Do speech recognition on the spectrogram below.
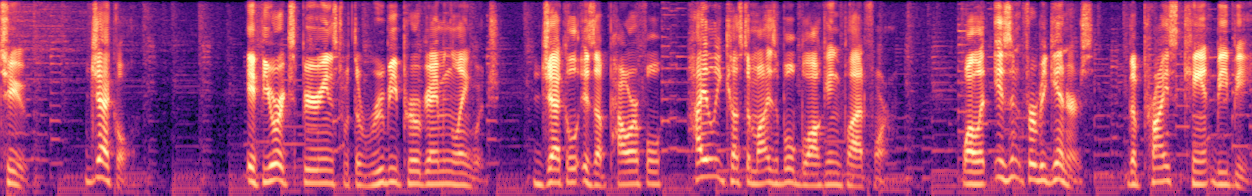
2. Jekyll. If you're experienced with the Ruby programming language, Jekyll is a powerful, highly customizable blogging platform. While it isn't for beginners, the price can't be beat.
